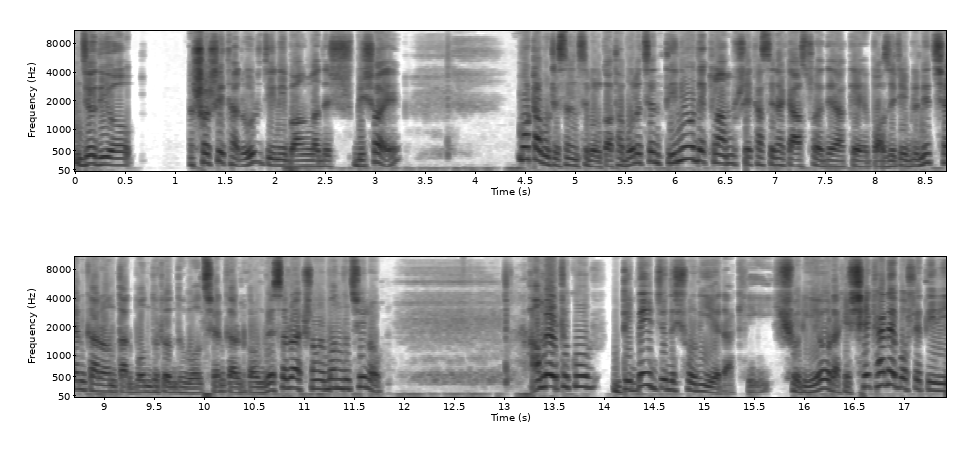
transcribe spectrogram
যদিও শশী থারুর, যিনি বাংলাদেশ বিষয়ে মোটামুটি সেন্সিবল কথা বলেছেন। তিনিও দেখলাম শেখ হাসিনাকে আশ্রয় দেওয়াকে পজিটিভলি নিচ্ছেন কারণ তার বন্ধু টন্ধু বলছেন, কারণ কংগ্রেসেরও একসময় বন্ধু ছিল। আমরা এটুকুর ডিবেট যদি সরিয়ে রাখি, সরিয়েও রাখি, সেখানে বসে তিনি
